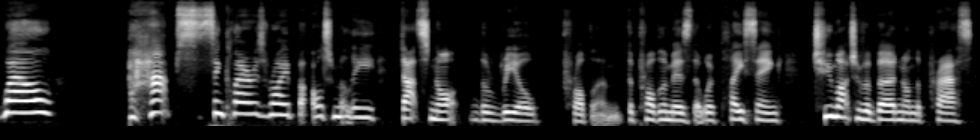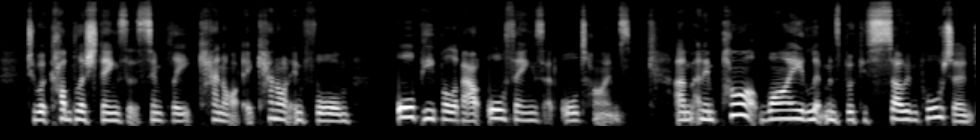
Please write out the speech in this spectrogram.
well, perhaps Sinclair is right, but ultimately that's not the real problem. The problem is that we're placing too much of a burden on the press to accomplish things that simply cannot. It cannot inform all people about all things at all times. Um, and in part, why Lippmann's book is so important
